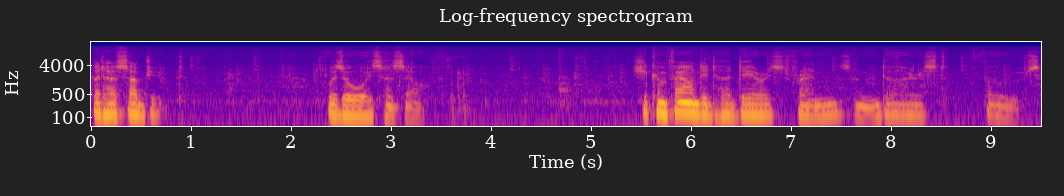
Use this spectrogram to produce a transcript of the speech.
But her subject was always herself. She confounded her dearest friends and direst foes,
